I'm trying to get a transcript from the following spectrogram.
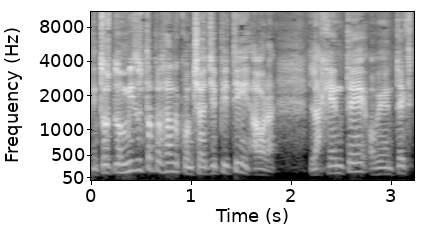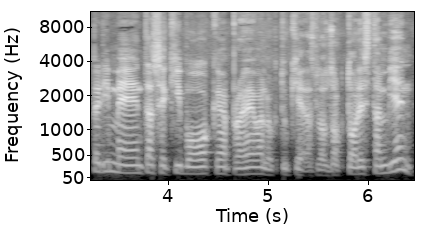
Entonces, lo mismo está pasando con ChatGPT. Ahora, la gente obviamente experimenta, se equivoca, prueba lo que tú quieras. Los doctores también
